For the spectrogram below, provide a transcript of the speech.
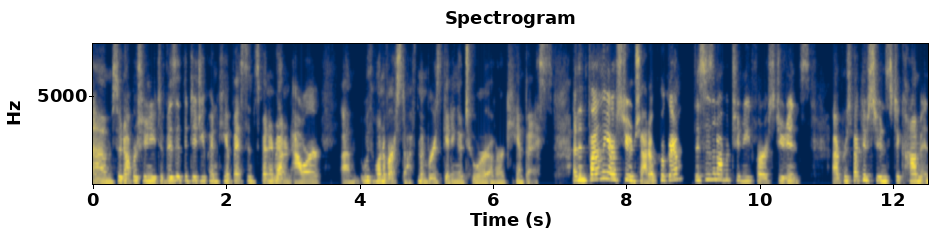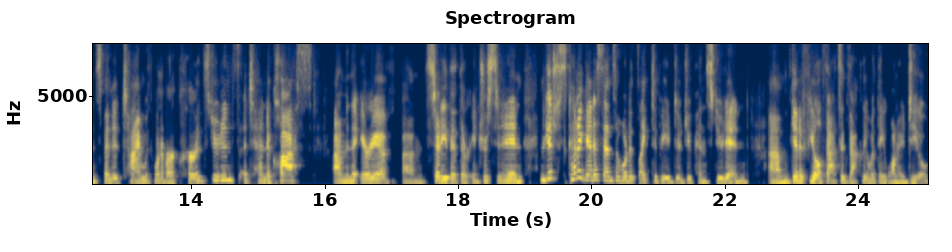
Um, so an opportunity to visit the DigiPen campus and spend about an hour um, with one of our staff members getting a tour of our campus. And then finally, our student shadow program. This is an opportunity for our students, uh, prospective students to come and spend a time with one of our current students, attend a class, um, in the area of um, study that they're interested in and get just kind of get a sense of what it's like to be a DigiPen student and um, get a feel if that's exactly what they want to do.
